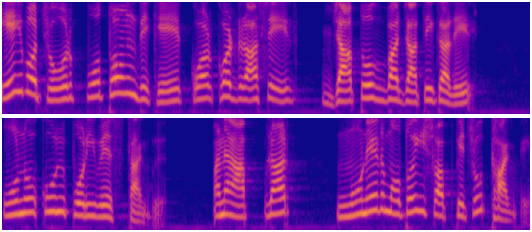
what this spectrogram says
এই বছর প্রথম দিকে কর্কট রাশির জাতক বা জাতিকাদের অনুকূল পরিবেশ থাকবে। মানে আপনার মনের মতোই সব কিছু থাকবে।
